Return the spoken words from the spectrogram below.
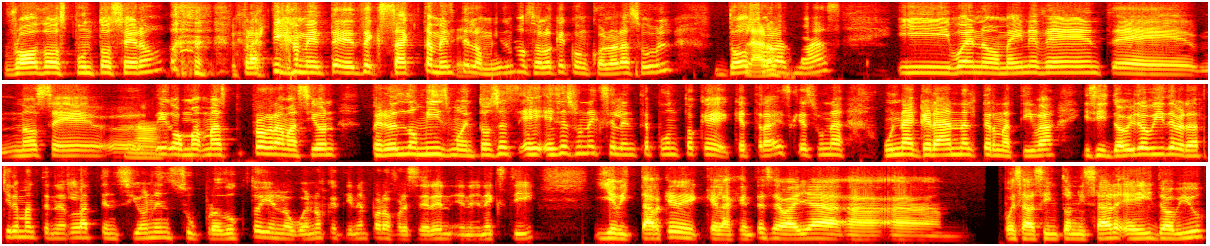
Raw 2.0 prácticamente es exactamente lo mismo, solo que con color azul, dos horas más. Y bueno, main event, eh, no sé, eh, digo, más programación, pero es lo mismo. Entonces, e, ese es un excelente punto que, traes, que es una, una gran alternativa. Y si WWE de verdad quiere mantener la atención en su producto y en lo bueno que tienen para ofrecer en, NXT y evitar que, la gente se vaya a pues a sintonizar AEW,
